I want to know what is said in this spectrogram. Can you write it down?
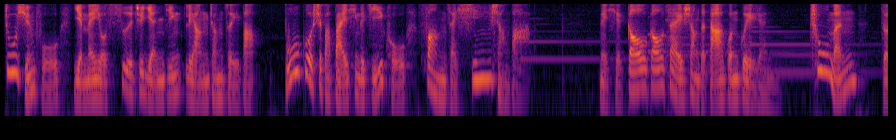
朱巡抚也没有四只眼睛两张嘴巴，不过是把百姓的疾苦放在心上罢了。那些高高在上的达官贵人，出门则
